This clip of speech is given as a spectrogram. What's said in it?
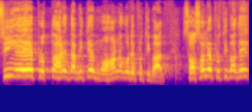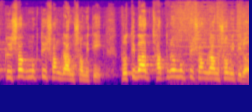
সিএ প্রত্যাহারের দাবিতে মহানগরে প্রতিবাদ। সসলে প্রতিবাদে কৃষক মুক্তি সংগ্রাম সমিতি। প্রতিবাদ ছাত্র মুক্তি সংগ্রাম সমিতিরও।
